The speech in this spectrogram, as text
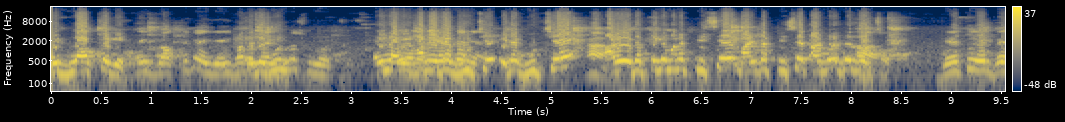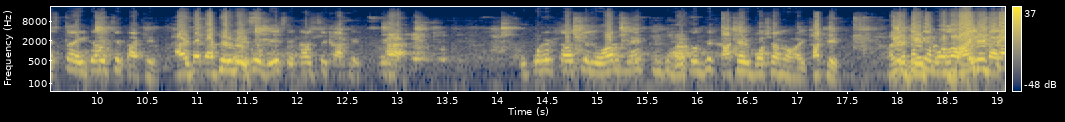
এই ব্লক থেকে? এই ব্লক থেকে এই এইভাবে শুরু হচ্ছে। এইভাবে মানে এটা ঘুরছে এটা ঘুরছে হ্যাঁ। আর থেকে মানে মালটা তারপরে হ্যাঁ। হচ্ছে যেহেতু এর বেসটা এটা হচ্ছে কাঠের। আর এটা কাঠের যে বেস এটা হচ্ছে কাঠের। হ্যাঁ। উপরেরটা হচ্ছে লোহার প্লেট কিন্তু ভেতর দিয়ে কাঠের বসানো হয় কাঠের। মানে হয় বাইরেরটা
